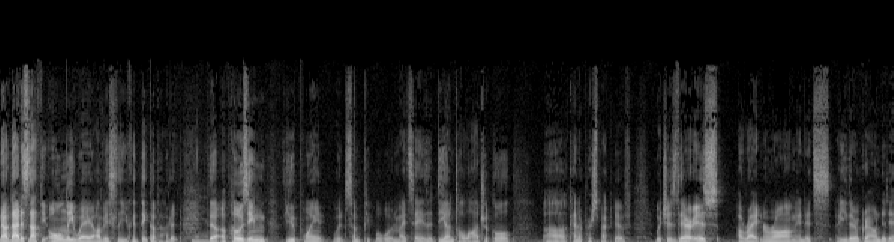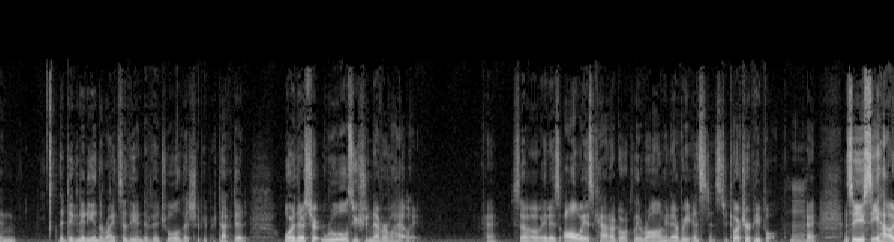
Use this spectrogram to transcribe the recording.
Now that is not the only way obviously you can think about it. The opposing viewpoint would some people would might say is a deontological uh, kind of perspective, which is there is a right and wrong and it's either grounded in the dignity and the rights of the individual that should be protected or there are certain rules you should never violate. Okay, so it is always categorically wrong in every instance to torture people. Okay, and so you see how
